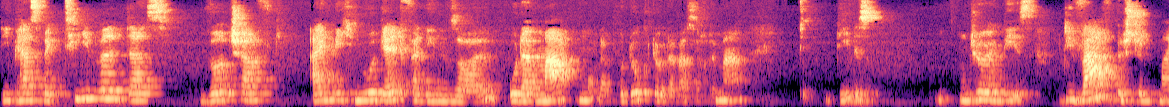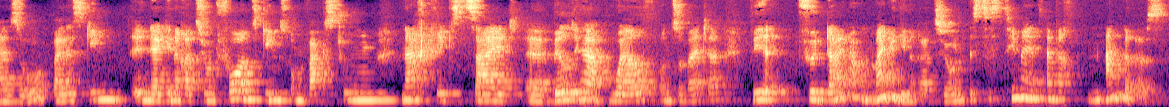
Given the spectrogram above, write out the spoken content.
die Perspektive, dass Wirtschaft eigentlich nur Geld verdienen soll oder Marken oder Produkte oder was auch immer, die ist, Entschuldigung, die ist die war bestimmt mal so, weil es ging in der Generation vor uns ging es um Wachstum, Nachkriegszeit, äh, Building ja. up Wealth und so weiter. Wir, für deine und meine Generation ist das Thema jetzt einfach ein anderes.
